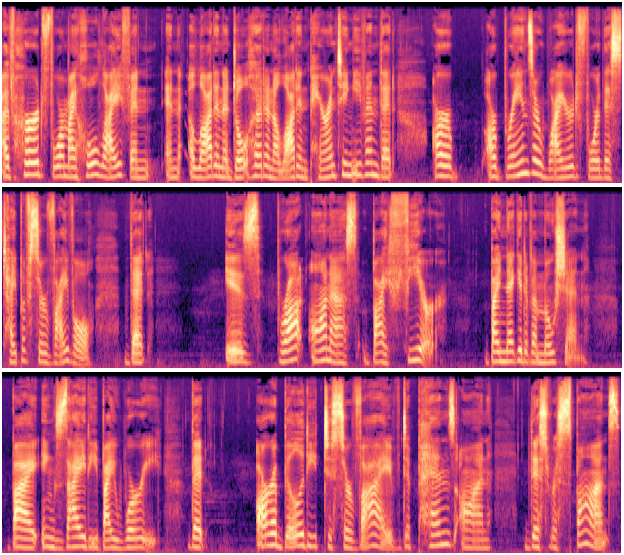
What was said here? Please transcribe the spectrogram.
I've heard for my whole life and, and a lot in adulthood and a lot in parenting, even, that our, our brains are wired for this type of survival that is brought on us by fear, by negative emotion, by anxiety, by worry, that our ability to survive depends on this response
